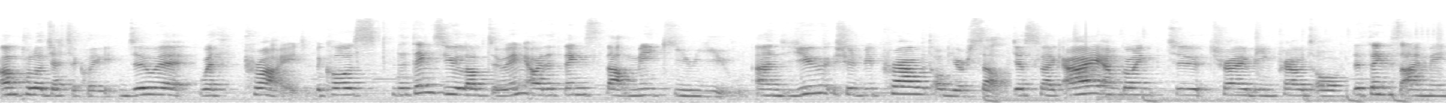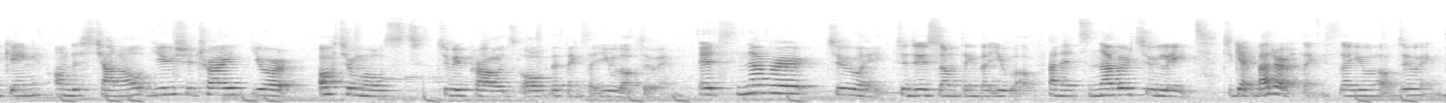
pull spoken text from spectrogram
unapologetically. Do it with pride because the things you love doing are the things that make you you. And you should be proud of yourself. Just like I am going to try being proud of the things I'm making on this channel you should try your uttermost to be proud of the things that you love doing. It's never too late to do something that you love and it's never too late to get better at things that you love doing.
